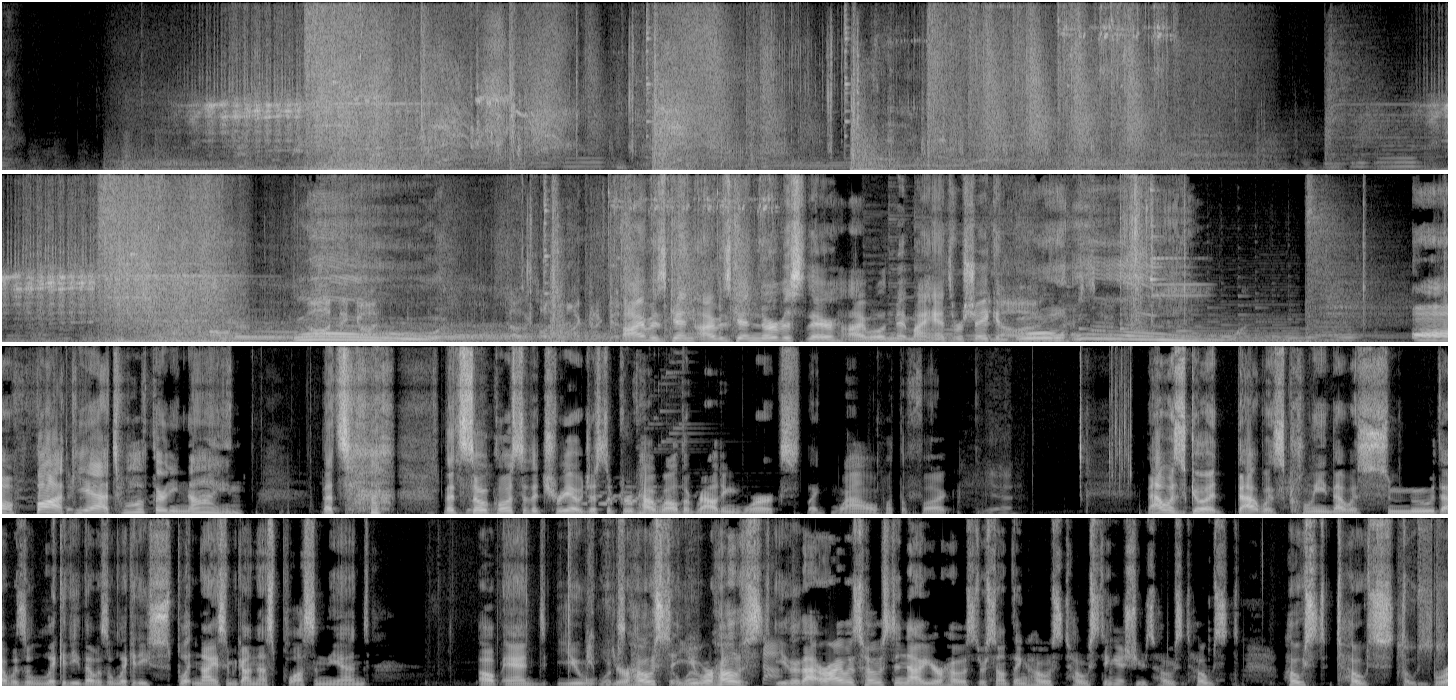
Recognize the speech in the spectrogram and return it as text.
I couldn't get it. I was getting I was getting nervous there. I will admit my hands were shaking. know, I Ooh. Ooh. Oh fuck. Yeah, 1239. That's That's so close to the trio just to prove how well the routing works. Like wow, what the fuck? yeah. That was good. That was clean. That was smooth. That was a lickety. That was a lickety split nice, and we got an S plus in the end. Oh, and you, your host. so You were host. Stop. Either that or I was host, and now you're host or something. Host hosting issues. Host host. Host toast. Toast. Bro.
